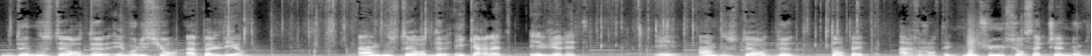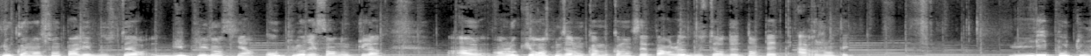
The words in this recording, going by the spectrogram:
deux boosters de évolution Apaldea, un booster de écarlate et violette, et un booster de tempête argentée. Coutume sur cette chaîne, donc nous commençons par les boosters du plus ancien au plus récent. Donc là, en l'occurrence, nous allons commencer par le booster de tempête argentée. Lipoutou.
